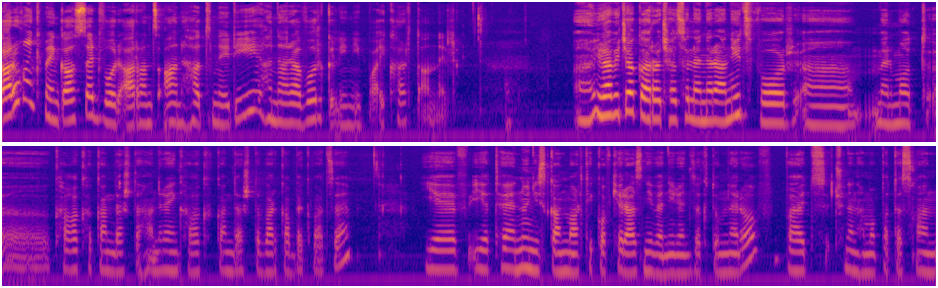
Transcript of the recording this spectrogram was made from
կարող ենք մենք ասել որ առանց անհատների հնարավոր կլինի պայքար տանել Իրավիճակը առաջացել է նրանից, որ մեր մոտ քաղաքական դաշտը, հանրային քաղաքական դաշտը վարկաբեկված է, Եվ եթե նույնիսկ կան մարդիկ, ովքեր ազնիվ են իրենց ձգտումներով, բայց չունեն համապատասխան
